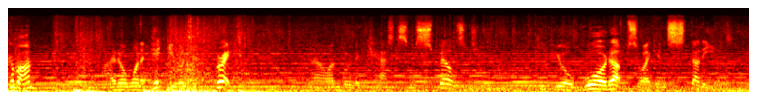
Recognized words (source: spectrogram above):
Come on. I don't want to hit you. And... Great. Now I'm going to cast some spells at you. Keep your ward up so I can study it.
